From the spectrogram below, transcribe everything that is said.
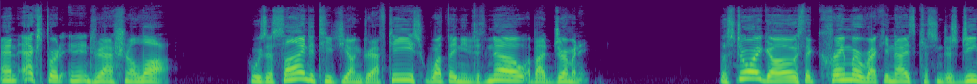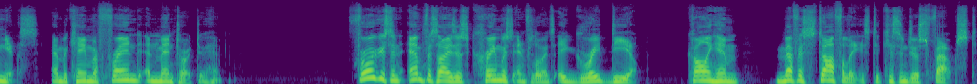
an expert in international law, who was assigned to teach young draftees what they needed to know about Germany. The story goes that Kramer recognized Kissinger's genius and became a friend and mentor to him. Ferguson emphasizes Kramer's influence a great deal, calling him Mephistopheles to Kissinger's Faust.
